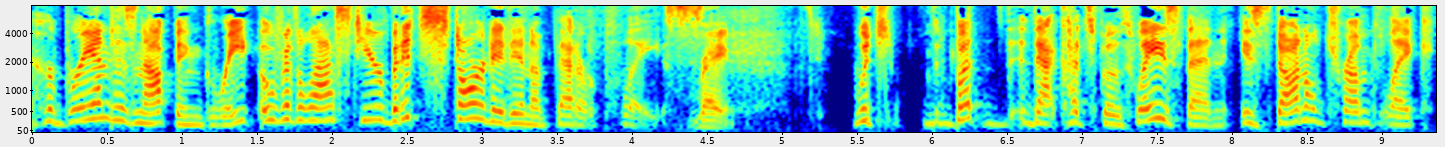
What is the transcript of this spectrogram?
her brand has not been great over the last year, but it started in a better place. right. Which but that cuts both ways then. Is Donald Trump like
